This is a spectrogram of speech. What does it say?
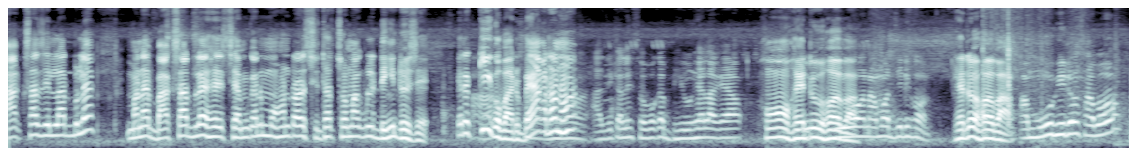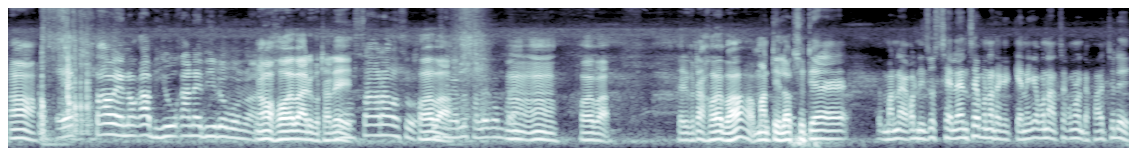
বাক্সা জিলাত বোলে মানে বাক্সাত বোলে সেই শ্যামকানু মহন্ত আৰু সিদ্ধাৰ্থ শৰ্মাক বোলে ডিঙিত ধৰিছে। এইটো কি ক'বা এইটো? বেয়া কথা নহয়। আজিকালি চবকে ভিউহে লাগে আৰু। অঁ সেইটো হয় বাৰু। ভিউৰ নামত যিখন সেইটো হয় বাৰু। মোৰ ভিডিঅ' চাব অঁ। এটাও এনেকুৱা ভিউ কাৰণে ভিডিঅ' বনোৱা অঁ হয় বাৰু কথা দেই। সঁচা কথা কৈছোঁ। হয় বাৰু। চালে গম হয় বাৰু। সেইটো কথা হয় বাৰু। আমাৰ তিলক চুতীয়াই মানে আকৌ নিজৰ চেলেঞ্জে বনাই থাকে। কেনেকৈ বনাই আছে অকণমান দেখাইছোঁ দেই।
